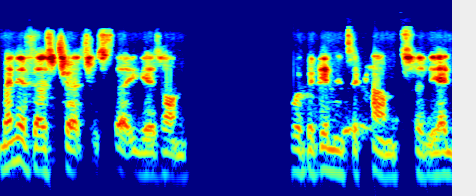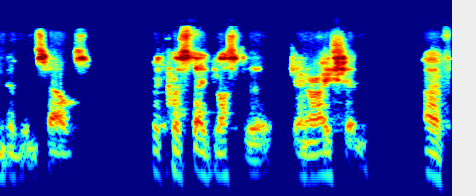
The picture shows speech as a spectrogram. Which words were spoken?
many of those churches, 30 years on, were beginning to come to the end of themselves because they'd lost a generation of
